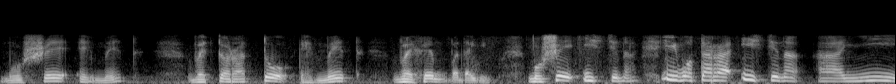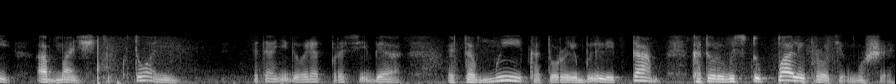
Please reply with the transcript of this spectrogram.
Моше эмет, веторато эмет, вехем бадаим. Моше истина, и его Тара истина, а они обманщики. Кто они? Это они говорят про себя. Это мы, которые были там, которые выступали против Моше.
